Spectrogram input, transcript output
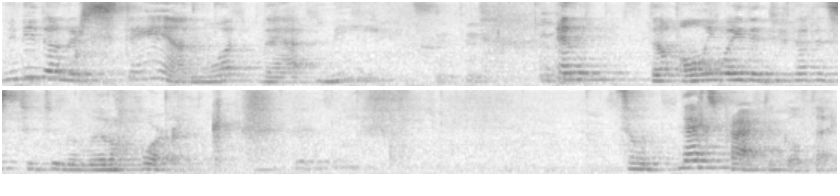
We need to understand what that means. And the only way to do that is to do a little work. so, next practical thing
